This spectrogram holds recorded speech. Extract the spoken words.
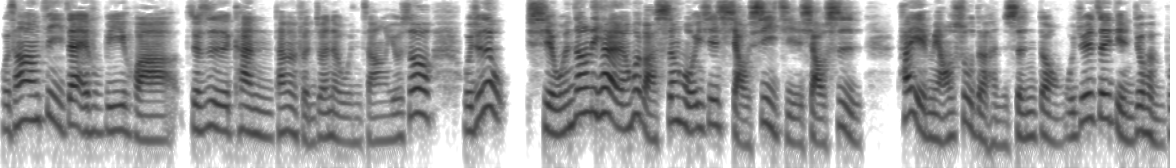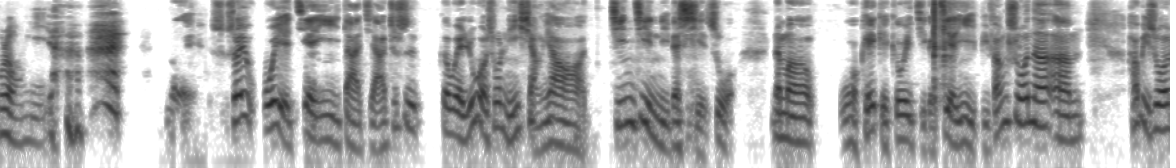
我常常自己在 FB 滑，就是看他们粉砖的文章。有时候我觉得写文章厉害的人会把生活一些小细节、小事，他也描述的很生动。我觉得这一点就很不容易。对，所以我也建议大家，就是各位，如果说你想要哈。精进你的写作，那么我可以给各位几个建议。比方说呢，嗯，好比说，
